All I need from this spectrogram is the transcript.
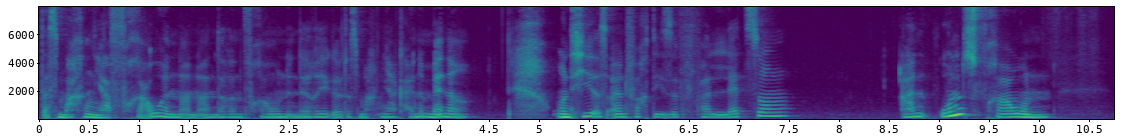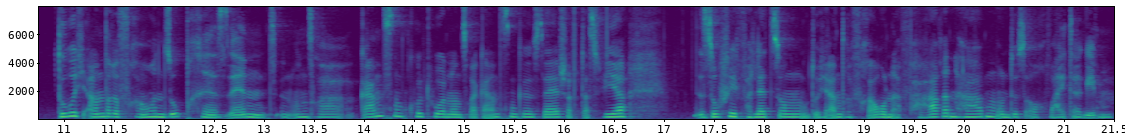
Das machen ja Frauen an anderen Frauen in der Regel. Das machen ja keine Männer. Und hier ist einfach diese Verletzung an uns Frauen durch andere Frauen so präsent in unserer ganzen Kultur, in unserer ganzen Gesellschaft, dass wir so viel Verletzungen durch andere Frauen erfahren haben und es auch weitergeben.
